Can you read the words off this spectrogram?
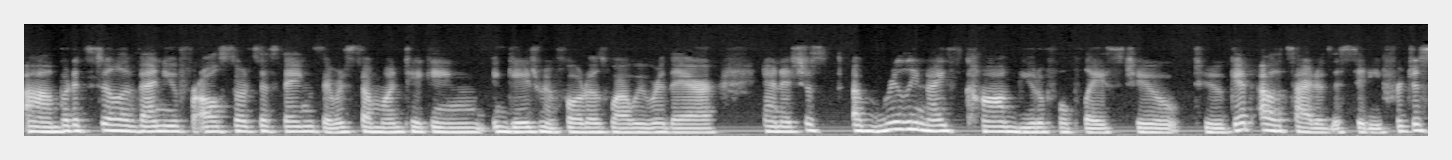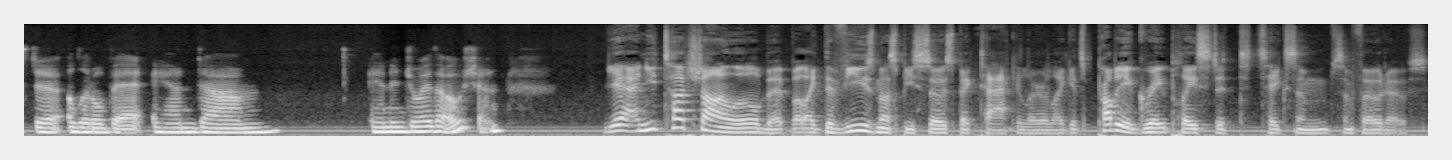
Um, but it's still a venue for all sorts of things. There was someone taking engagement photos while we were there, and it's just a really nice, calm, beautiful place to to get outside of the city for just a, a little bit and um, and enjoy the ocean. Yeah, and you touched on a little bit, but like the views must be so spectacular. Like it's probably a great place to, to take some some photos.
